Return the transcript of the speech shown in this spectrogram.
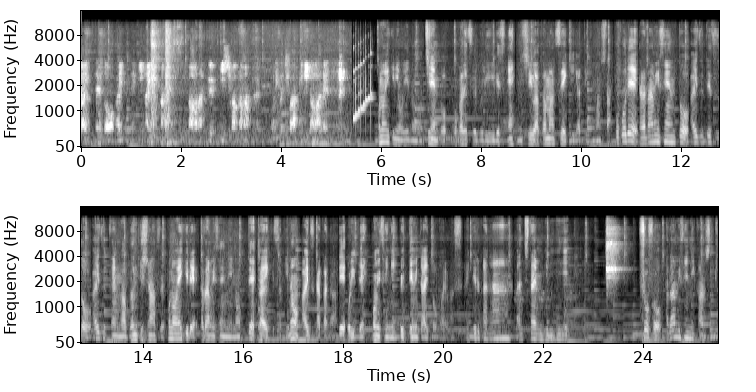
これより愛知鉄道愛知線に入ります。まもなく西若松、降り口は右側です。この駅に降りるのも1年と5ヶ月ぶりですね。西若松駅やってきました。ここで、只見線と会津鉄道、会津線が分岐します。この駅で只見線に乗って、2駅先の会津高田で降りて、お店に行ってみたいと思います。空いてるかな？ランチタイムギリギリ。そうそう、只見線に関して一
